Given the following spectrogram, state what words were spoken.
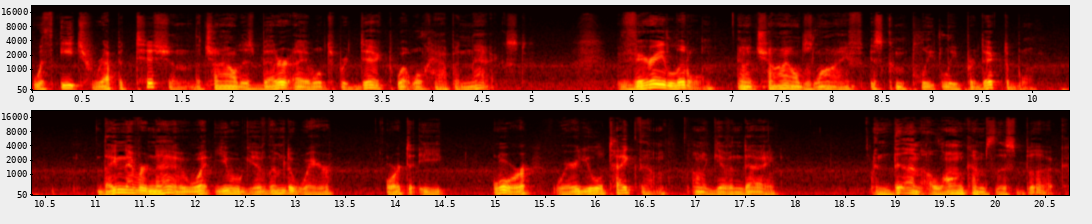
with each repetition, the child is better able to predict what will happen next. Very little in a child's life is completely predictable. They never know what you will give them to wear or to eat or where you will take them on a given day. And then along comes this book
